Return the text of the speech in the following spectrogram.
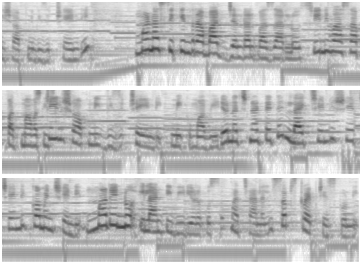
ఈ షాప్ని విజిట్ చేయండి. మన సికింద్రాబాద్ జనరల్ బజార్లో శ్రీనివాస పద్మావతి స్టీల్ షాప్ని విజిట్ చేయండి. మీకు మా వీడియో నచ్చినట్టయితే లైక్ చేయండి షేర్ చేయండి కామెంట్ చేయండి. మరెన్నో ఇలాంటి వీడియోల కోసం మా ఛానల్ని సబ్స్క్రైబ్ చేసుకోండి.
